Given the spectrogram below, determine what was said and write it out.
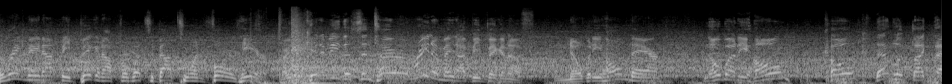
The ring may not be big enough for what's about to unfold here. Are you kidding me? This entire arena may not be big enough. Nobody home there. Nobody home? Cole, that looked like the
